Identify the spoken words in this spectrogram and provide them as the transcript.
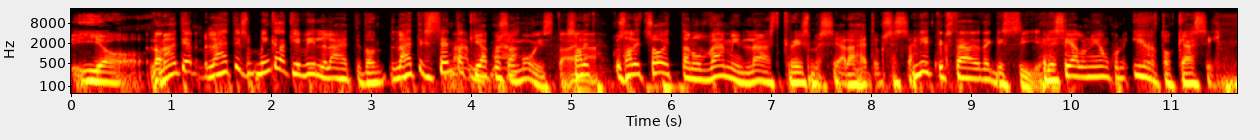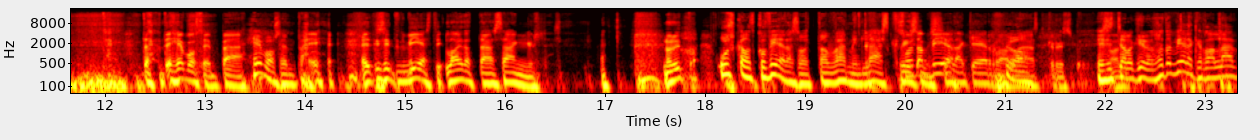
Joo. No, mä en tiedä, lähettikö, minkä takia Ville lähetti ton? Lähettikö se sen Mä takia, kun mä en sä, muista sä, olit, kun sä olit soittanut Vämin Last Christmasia lähetyksessä? Liittyykö tämä jotenkin siihen? Eli siellä on jonkun irtokäsi, hevosen pää. hevosen pää. Että sitten viesti, laita tää sängylle. No nyt Uskallatko vielä soittaa Vämin Last Christmasia? soita vielä kerran Joo. Last Christmas. Ja sitten No siellä on kirjoitus, soita vielä kerran lä-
